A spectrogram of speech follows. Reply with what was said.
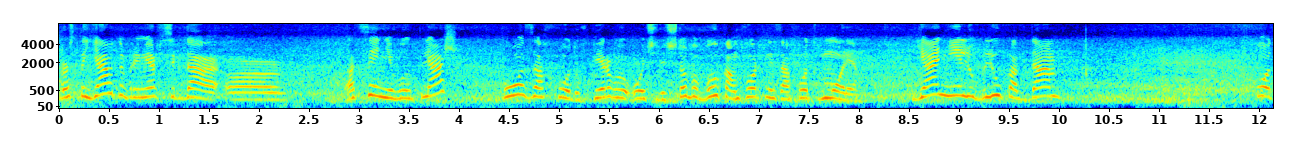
Просто я, например, всегда э, оцениваю пляж по заходу в первую очередь, чтобы был комфортный заход в море. Я не люблю, когда вход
